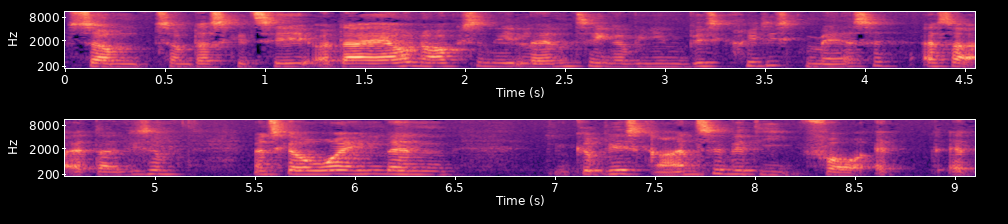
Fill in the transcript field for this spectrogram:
som, som der skal til. Og der er jo nok sådan et eller andet, tænker vi, en vis kritisk masse. Altså at der er ligesom, man skal over en eller anden vis grænseværdi for, at, at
